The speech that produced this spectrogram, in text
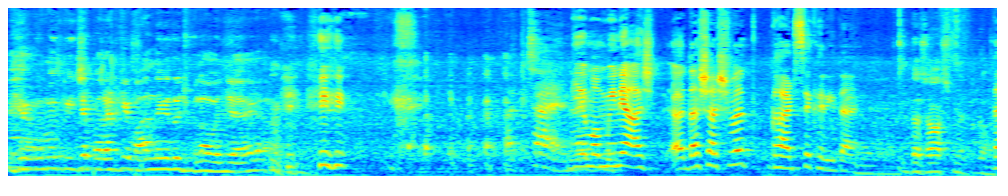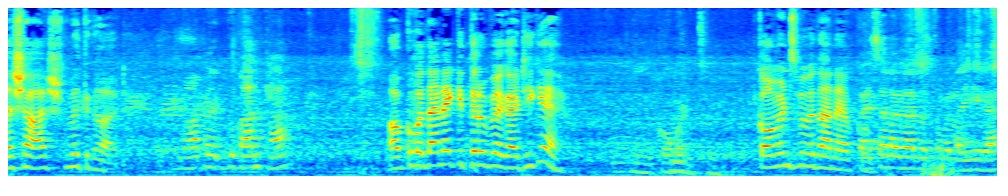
मैं पीछे पलट के बाँध देंगे तो झूला बन जाएगा। अच्छा है ये मम्मी ने दशाश्वत घाट से खरीदा है। दशाश्वमेध का दशाश्वत घाट। वहाँ पे एक दुकान था। आपको बताना है कितने रुपए का ठीक है? कमेंट कमेंट्स में बताना है आपको। कैसा लग रहा है दोस्तों बताइएगा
